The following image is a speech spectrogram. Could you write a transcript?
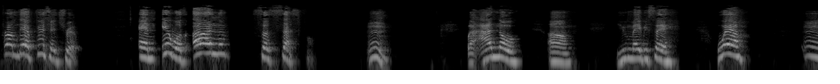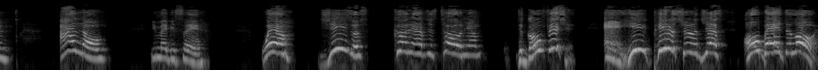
from their fishing trip, and it was unsuccessful. Mm. But I know um, you may be saying, well, mm, I know you may be saying, well, Jesus could have just told him to go fishing. And he, Peter should have just obeyed the Lord.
